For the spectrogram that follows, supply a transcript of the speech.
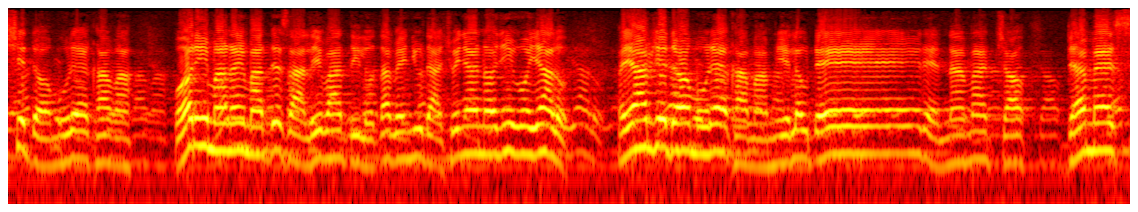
ဖြစ်တော်မူတဲ့အခါမှာ ဘောဓိမန္တိုင်းမှာသစ္စာ၄ပါးသိလို့တပ္ပေညုတရွှေဉာဏ်တော်ကြီးကိုရလို့ဘုရားဖြစ်တော်မူတဲ့အခါမှာမြေလှုပ်တယ်တဲ့နံပါတ်6ဓမ္မစ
